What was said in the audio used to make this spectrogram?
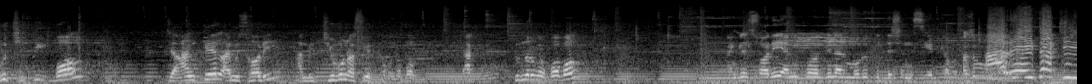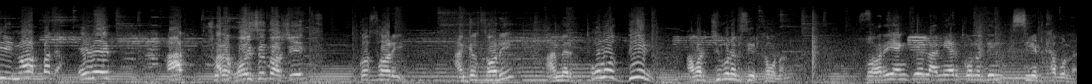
বুঝছি। তুই বল যে আঙ্কেল আমি সরি আমি জীবন আর সিট খাব না বল। সুন্দর করে বল, বল। আঙ্কেল সরি আমি কোনোদিন আর সিগারেট খাব আচ্ছা, আরে এইটা কি? নট মানে এই আর আরে হয়েছে তো আশিক। সরি আঙ্কেল সরি আমি আর কোনো দিন আমার জীবনে আমি সিগারেট খাব না। সরি আঙ্কেল আমি আর কোনোদিন সিগারেট খাব না।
